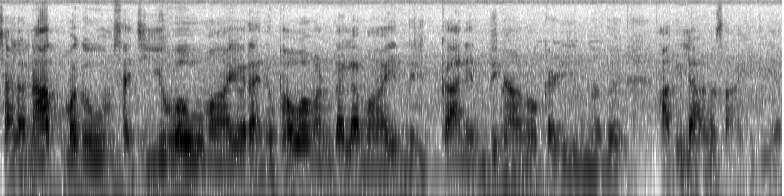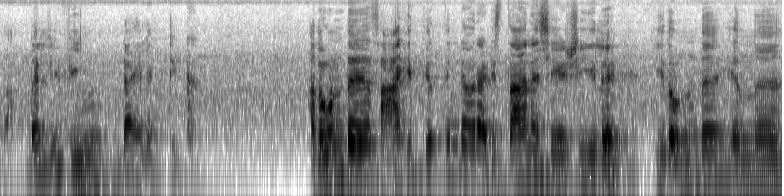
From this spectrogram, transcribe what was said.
ചലനാത്മകവും സജീവവുമായ ഒരു അനുഭവമണ്ഡലമായി നിൽക്കാൻ എന്തിനാണോ കഴിയുന്നത്? അതിലാണ് സാഹിതീയത. ദ ലിവിങ് ഡയലക്റ്റിക് അതുകൊണ്ട് സാഹിത്യത്തിന്റെ ഒരു അടിസ്ഥാന ശേഷിയിൽ ഇതുണ്ട് എന്ന്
